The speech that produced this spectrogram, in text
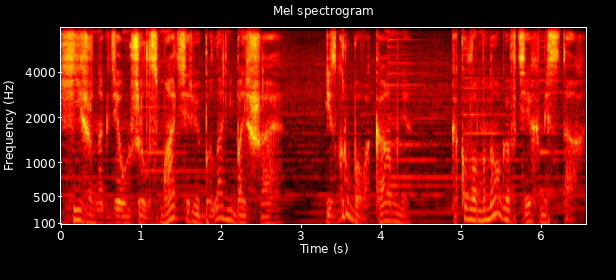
Хижина, где он жил с матерью, была небольшая, из грубого камня, какого много в тех местах,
